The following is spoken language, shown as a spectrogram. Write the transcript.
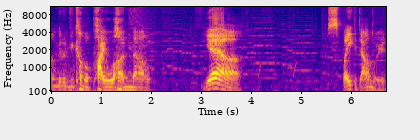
I'm gonna become a pylon now. Yeah! Spike downward.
